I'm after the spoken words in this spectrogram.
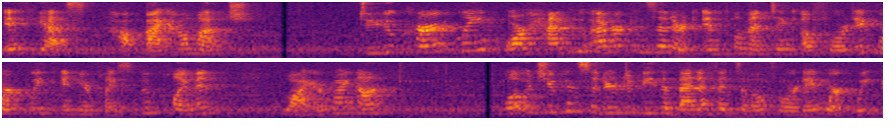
If yes, how, by how much? Do you currently or have you ever considered implementing a four-day work week in your place of employment? Why or why not? What would you consider to be the benefits of a four-day work week?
